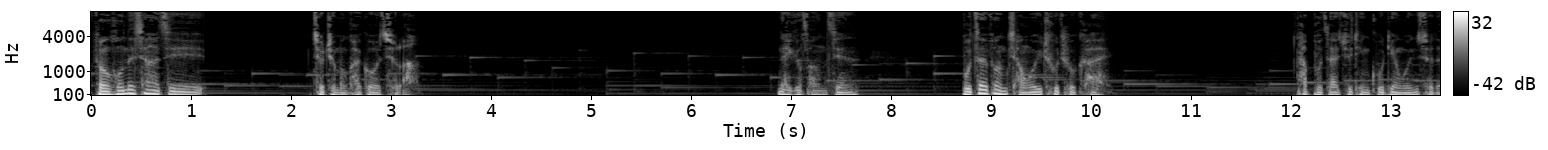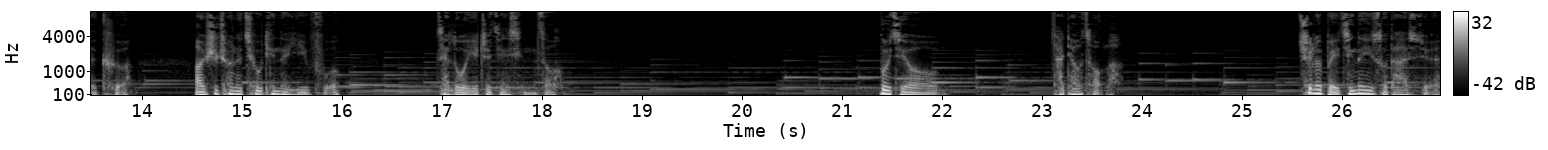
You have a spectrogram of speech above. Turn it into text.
粉红的夏季，就这么快过去了。那个房间，不再放《蔷薇处处开》，他不再去听古典文学的课，而是穿了秋天的衣服，在落叶之间行走。不久，他调走了，去了北京的一所大学。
